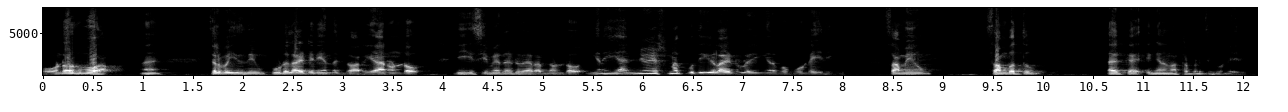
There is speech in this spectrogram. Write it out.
പോകേണ്ടവർക്ക് പോകാം. ചിലപ്പോൾ ഇതിന് കൂടുതലായിട്ട് ഇനി എന്തെങ്കിലും അറിയാനുണ്ടോ? ഇനി ഈസി മെത്തേഡ് വേറെ എന്തുണ്ടോ? ഇങ്ങനെ ഈ അന്വേഷണ കുതികളായിട്ടുള്ള ഇങ്ങനെ പോയിക്കൊണ്ടേയിരിക്കും. സമയവും സമ്പത്തും ഒക്കെ ഇങ്ങനെ നഷ്ടപ്പെടുത്തിക്കൊണ്ടേയിരിക്കും.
